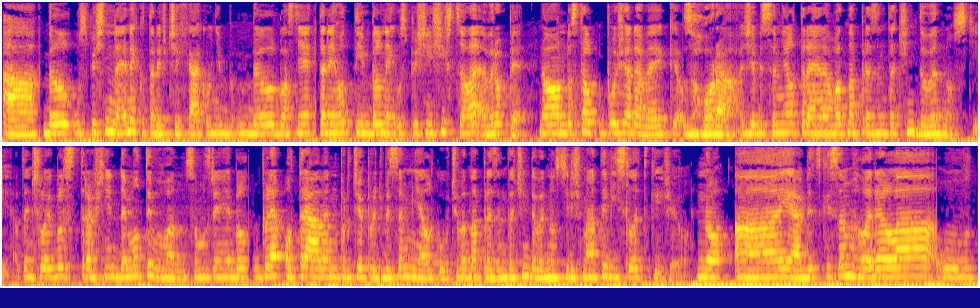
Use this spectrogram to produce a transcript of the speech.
a byl úspěšný nejen jako tady v Čechách, oni byl vlastně, ten jeho tým byl nejúspěšnější v celé Evropě. No a on dostal požadavek z hora, že by se měl trénovat na prezentační dovednosti. A ten člověk byl strašně demotivovan, samozřejmě byl úplně otráven, protože proč by se měl koučovat na prezentační dovednosti, když má ty výsledky, že jo. No a já vždycky jsem hledala u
